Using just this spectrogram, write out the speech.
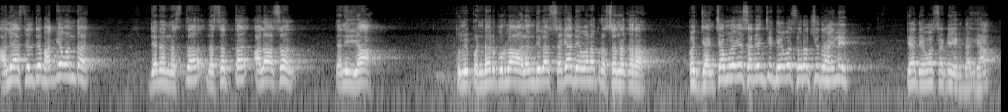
आले असतील ते भाग्यवंत आहेत. ज्यांना नसतं नसतं आलं असेल त्यांनी या. तुम्ही पंढरपूरला आळंदीला सगळ्या देवांना प्रसन्न करा. पण ज्यांच्यामुळे हे सगळ्यांची देव सुरक्षित राहिलीत त्या देवासाठी एकदा या.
